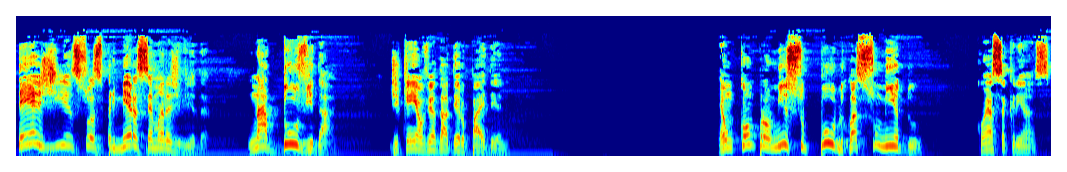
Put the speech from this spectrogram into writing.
desde as suas primeiras semanas de vida, na dúvida de quem é o verdadeiro pai dele. É um compromisso público assumido com essa criança.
